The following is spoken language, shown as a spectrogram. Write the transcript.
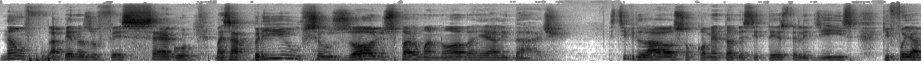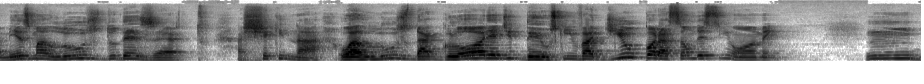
não apenas o fez cego, mas abriu seus olhos para uma nova realidade. Steve Lawson, comentando esse texto, ele diz que foi a mesma luz do deserto, a Shekinah, ou a luz da glória de Deus, que invadiu o coração desse homem. Um,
